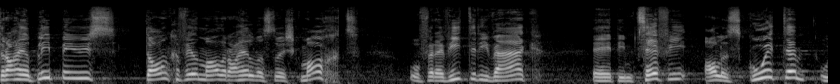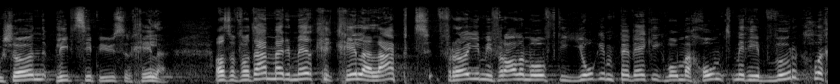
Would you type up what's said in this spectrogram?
Rahel bleibt bei uns. Danke vielmals, Rahel, was du hast gemacht hast. Und für einen weiteren Weg äh, beim Zefi alles Gute und schön bleibt sie bei unserer Kirche. Also von dem her, ich merke, die Kirche lebt. Ich freue mich vor allem auf die Jugendbewegung, wo man kommt. Wir haben wirklich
